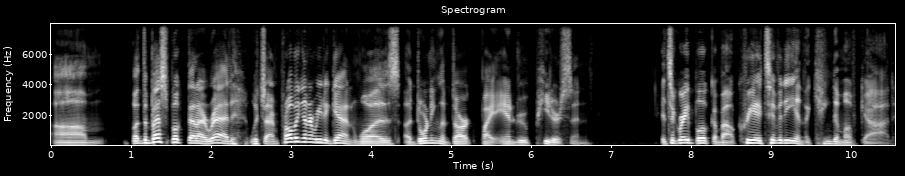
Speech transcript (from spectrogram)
Um, but the best book that I read, which I'm probably going to read again, was Adorning the Dark by Andrew Peterson. It's a great book about creativity and the kingdom of God.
